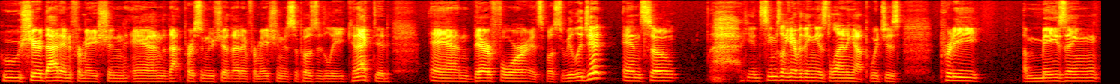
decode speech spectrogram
who shared that information, and that person who shared that information is supposedly connected, and therefore it's supposed to be legit. And so it seems like everything is lining up, which is pretty amazing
